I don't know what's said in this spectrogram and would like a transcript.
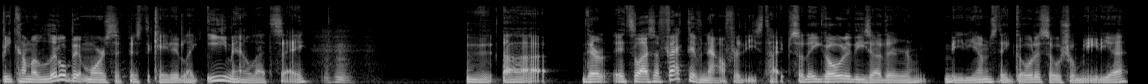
become a little bit more sophisticated, like email, let's say. th- Uh, they're, it's less effective now for these types. So they go to these other mediums, they go to social media,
